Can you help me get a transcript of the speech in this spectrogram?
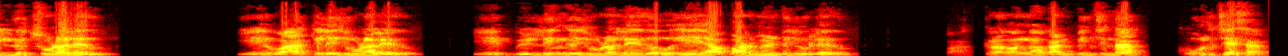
ఇల్లు చూడలేదు ఏ వాకిలి చూడలేదు ఏ బిల్డింగ్ చూడలేదు ఏ అపార్ట్మెంట్ చూడలేదు. అక్రమంగా కనిపించిందా కూల్చేశారు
